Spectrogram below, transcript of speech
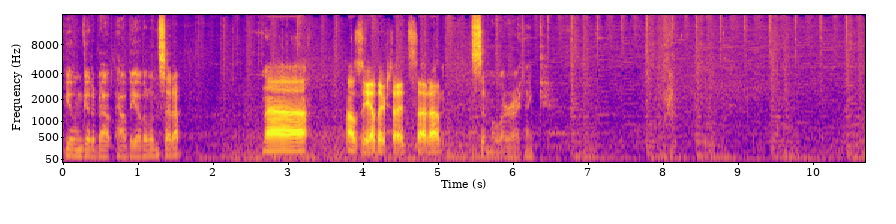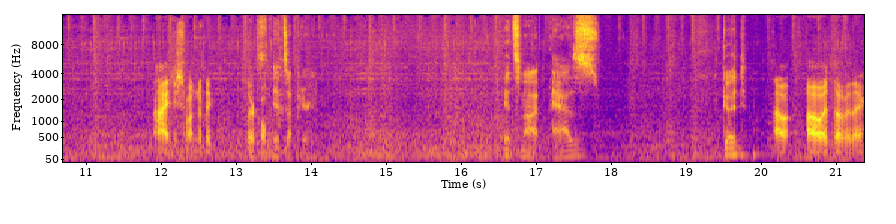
feeling good about how the other one's set up? Uh, how's the other side set up? Similar, I think. I just wanted a big circle. It's up here. It's not as good. Oh, oh, it's over there.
